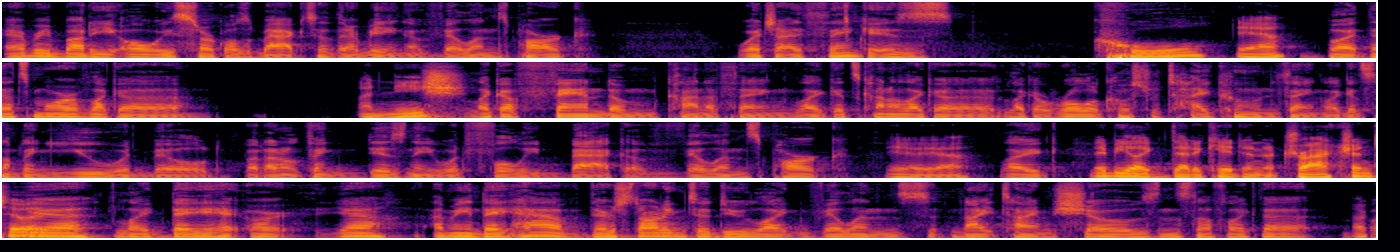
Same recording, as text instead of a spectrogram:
everybody always circles back to there being a villains park, which I think is cool. Yeah, But that's more of like a a niche. like a fandom kind of thing. Like it's kind of like a like a roller coaster tycoon thing. Like it's something you would build. But I don't think Disney would fully back a villains park. Yeah, yeah. Like Maybe like dedicate an attraction to it. Yeah, like they or yeah, I mean they have they're starting to do like villains nighttime shows and stuff like that. Okay.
